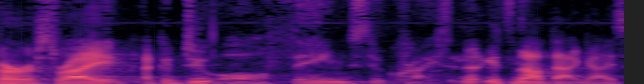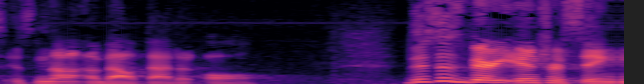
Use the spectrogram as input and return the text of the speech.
verse, right? I could do all things through Christ. It's not that, guys. It's not about that at all. This is very interesting.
